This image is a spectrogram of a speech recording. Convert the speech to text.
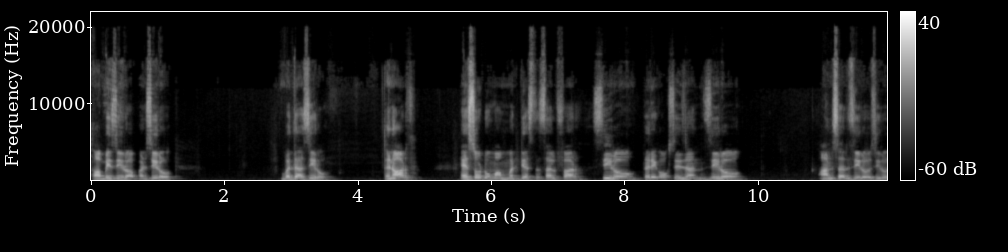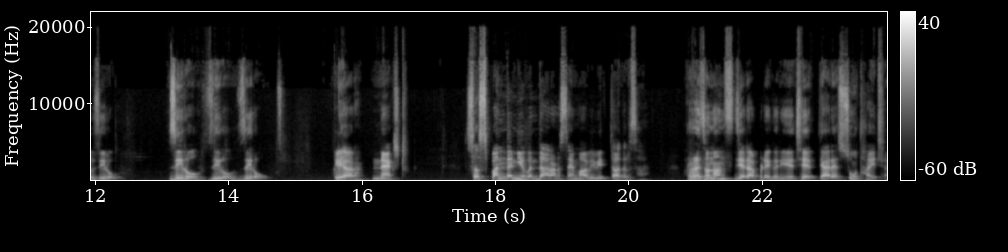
તો આ બી ઝીરો આ પણ ઝીરો. બધા ઝીરો. તેનો અર્થ એસો ટુમાં મધ્યસ્થ સલ્ફર ઝીરો, દરેક oxygen zero. Answer zero zero zero. Zero zero zero. Clear next સસ્પંદનીય બંધારણ શેમાં વિવિધતા દર્શાવે? રેઝોનન્સ જ્યારે આપણે કરીએ છીએ, ત્યારે શું થાય છે?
